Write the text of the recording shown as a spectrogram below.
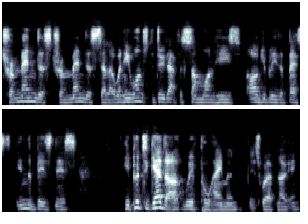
tremendous, tremendous seller. When he wants to do that for someone, he's arguably the best in the business. He put together with Paul Heyman, it's worth noting,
